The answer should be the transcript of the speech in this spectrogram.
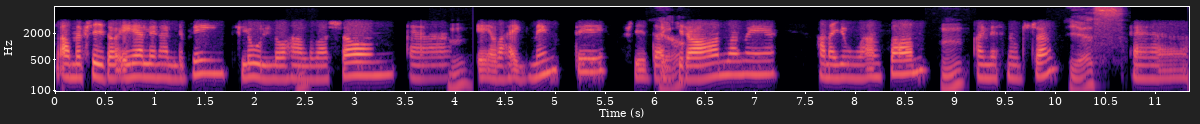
ja, med Frida och Elin Eldebrink, Lollo Halvarsson, eh, Mm. Eva Häggminti, Frida Ja. Gran var med, Hanna Johansson, Mm. Agnes Nordström. Yes. Eh,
